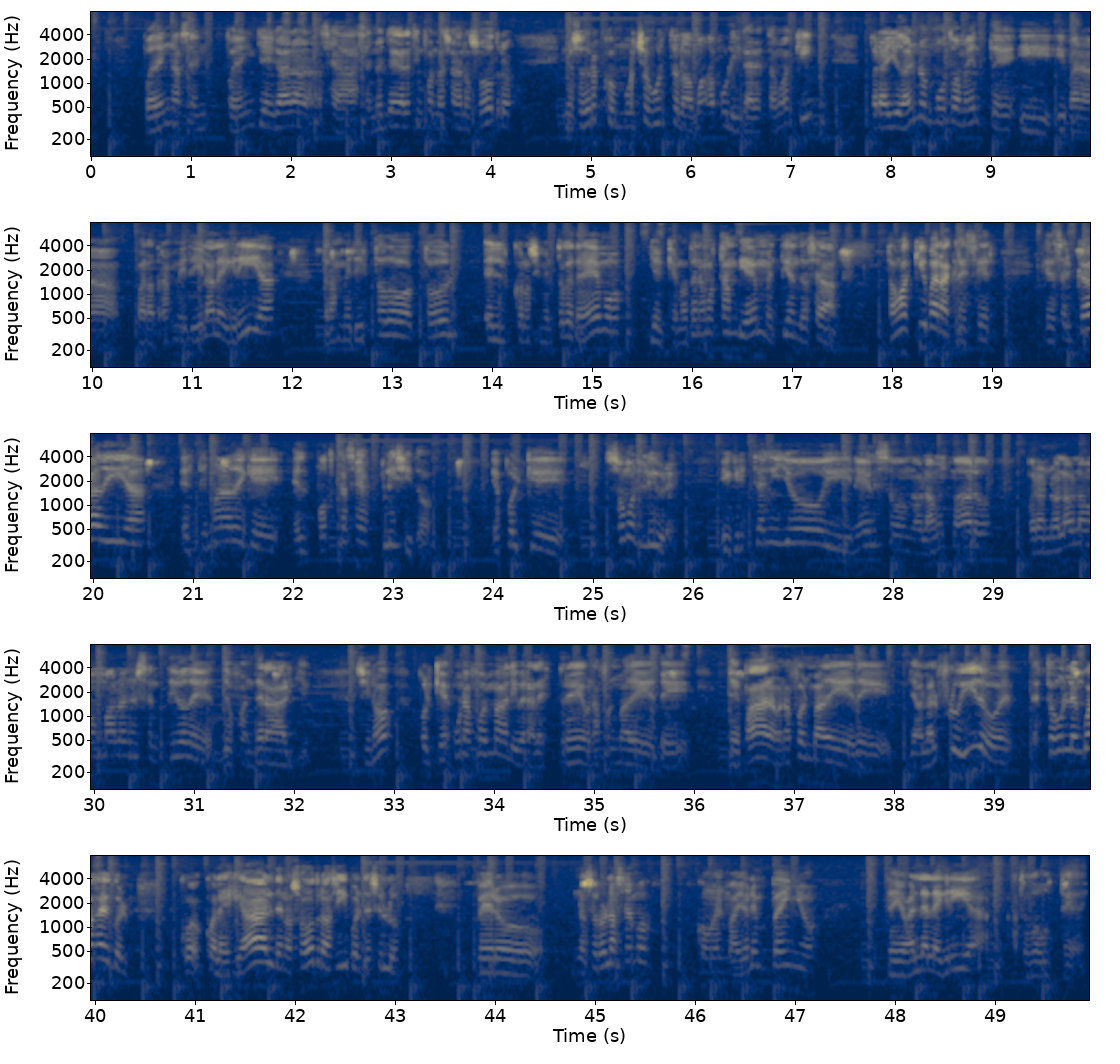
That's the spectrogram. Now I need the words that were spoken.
pueden hacer, pueden llegar a, o sea, hacernos llegar esta información a nosotros y nosotros con mucho gusto lo vamos a publicar. Estamos aquí para ayudarnos mutuamente y, y para, para transmitir alegría, transmitir todo, todo el conocimiento que tenemos y el que no tenemos también, ¿me entiendes? O sea, estamos aquí para crecer, crecer cada día. El tema de que el podcast sea explícito es porque somos libres. Y Cristian y yo y Nelson hablamos malo, pero no lo hablamos malo en el sentido de, de ofender a alguien, sino porque es una forma de liberar el estrés, una forma de, de, para, una forma de, de- hablar fluido. Esto es un lenguaje col- co- colegial de nosotros, así por decirlo, pero nosotros lo hacemos con el mayor empeño de llevarle alegría a todos ustedes.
